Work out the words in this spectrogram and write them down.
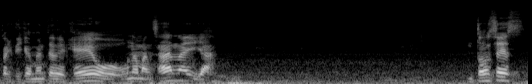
prácticamente dejé o una manzana y ya. Entonces,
